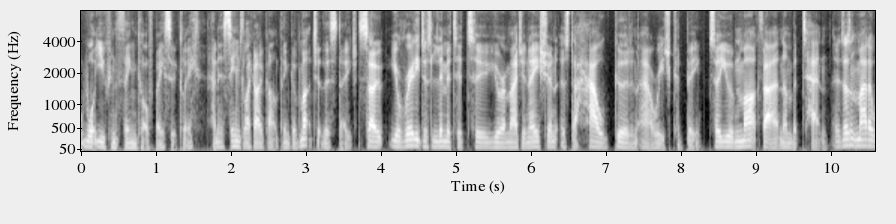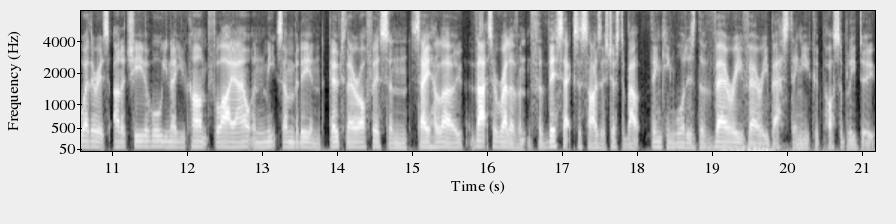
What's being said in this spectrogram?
what you can think of, basically. And it seems like I can't think of much at this stage. So you're really just limited to your imagination as to how good an outreach could be. So you would mark that at number 10. And it doesn't matter whether it's unachievable, you know, you can't fly out and meet somebody and go to their office and say hello. That's irrelevant. For this exercise, it's just about thinking what is the very, very best thing you could possibly do,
